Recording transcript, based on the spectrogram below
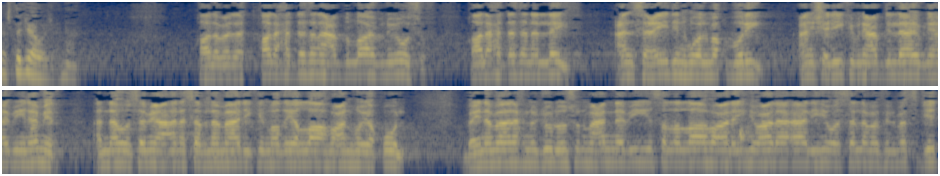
بس تجاوزه نعم. قال بعد قال حدثنا عبد الله بن يوسف قال حدثنا الليث عن سعيد هو المقبوري عن شريك بن عبد الله بن أبي نمر أنه سمع أنس بن مالك رضي الله عنه يقول بينما نحن جلوس مع النبي صلى الله عليه وعلى آله وسلم في المسجد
